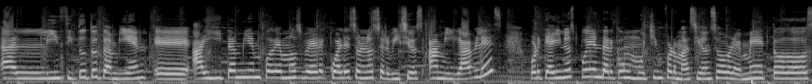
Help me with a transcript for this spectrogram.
al instituto también, eh, ahí también podemos ver cuáles son los servicios amigables, porque ahí nos pueden dar como mucha información sobre métodos,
